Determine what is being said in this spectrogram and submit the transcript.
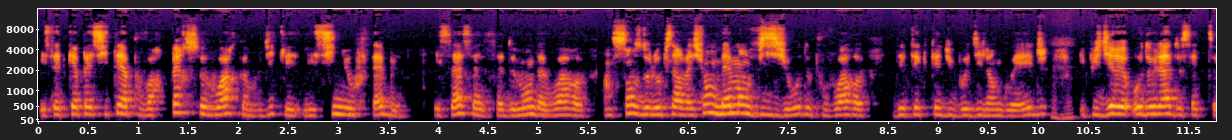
et cette capacité à pouvoir percevoir, comme vous dites, les, signaux faibles. Et ça, ça, demande d'avoir euh, un sens de l'observation, même en visio, de pouvoir euh, détecter du body language. Mmh et puis, je dirais, au-delà de cette,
